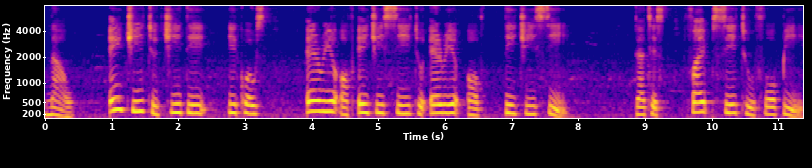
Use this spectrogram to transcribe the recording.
Now, AG to GD equals area of AGC to area of DGC, that is 5C to 4B.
